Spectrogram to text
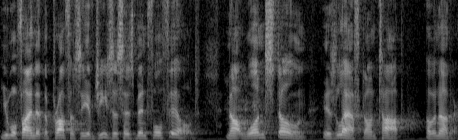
you will find that the prophecy of Jesus has been fulfilled. Not one stone is left on top of another.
